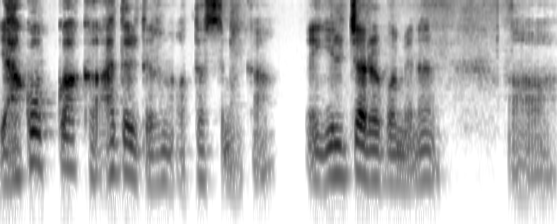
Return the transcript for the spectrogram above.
야곱과 그 아들들은 어떻습니까? 1절을 보면은 어,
